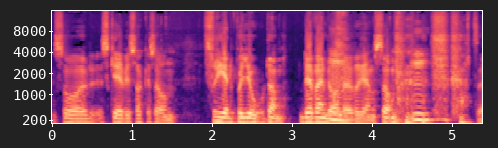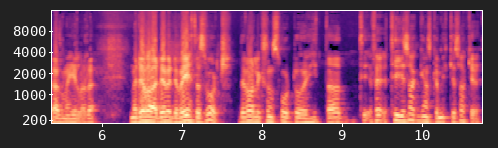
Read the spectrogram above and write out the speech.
så skrev vi saker som fred på jorden. Det var ändå alla mm. överens om. Mm. att, att man gillade. Men det var, det, det, var jättesvårt. Det var liksom svårt att hitta. Tio saker ganska mycket saker. Mm.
